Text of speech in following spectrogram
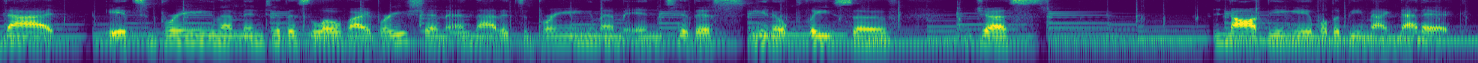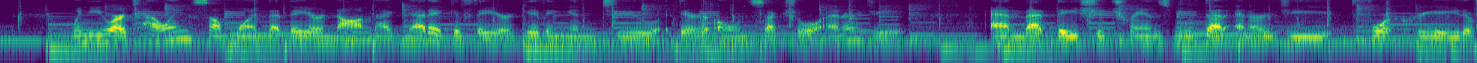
that it's bringing them into this low vibration and that it's bringing them into this, you know, place of just not being able to be magnetic. When you are telling someone that they are not magnetic if they are giving into their own sexual energy and that they should transmute that energy for creative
